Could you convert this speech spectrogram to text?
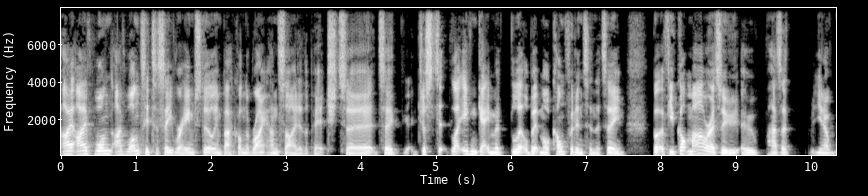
I I've won, I've wanted to see Raheem Sterling back on the right hand side of the pitch to to just to, like even get him a little bit more confidence in the team. But if you've got Mahrez who who has a you know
